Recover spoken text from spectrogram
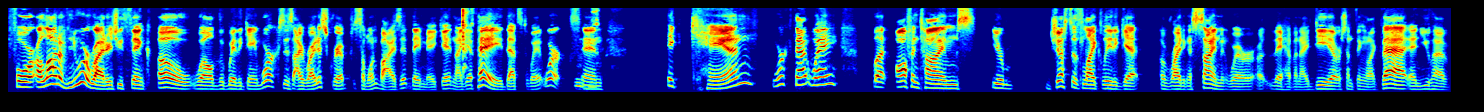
for a lot of newer writers, you think, oh, well, the way the game works is I write a script, someone buys it, they make it, and I get paid. That's the way it works, mm-hmm. and it can work that way, but oftentimes you're just as likely to get a writing assignment where uh, they have an idea or something like that, and you have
